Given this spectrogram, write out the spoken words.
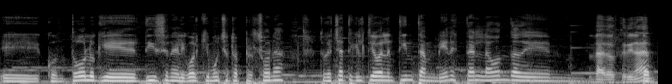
eh, con todo lo que dicen, al igual que muchas otras personas. ¿Tú cachaste que el tío Valentín también está en la onda de... ¿La doctrinar?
